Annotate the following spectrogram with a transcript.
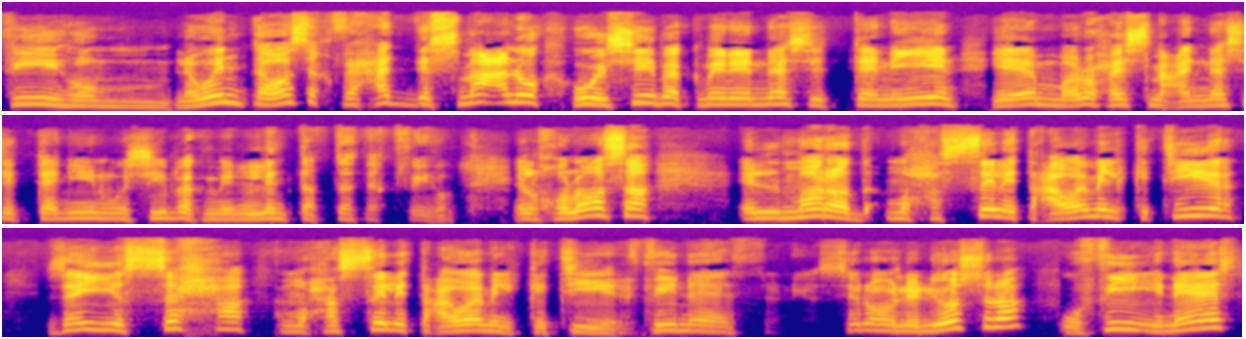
فيهم. لو أنت واثق في حد اسمع له وسيبك من الناس التانيين يا إما روح اسمع الناس التانيين وسيبك من اللي أنت بتثق فيهم. الخلاصة المرض محصلة عوامل كتير زي الصحة محصلة عوامل كتير. في ناس سنيسره لليسرى وفي ناس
